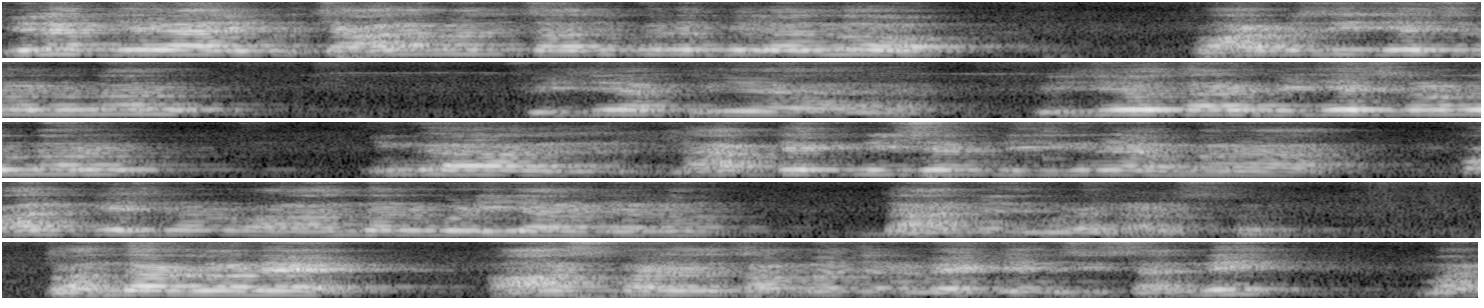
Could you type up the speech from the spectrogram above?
ఫిలప్ చేయాలి. ఇప్పుడు చాలామంది చదువుకునే పిల్లల్లో ఫార్మసీ చేసిన వాళ్ళు ఉన్నారు. ఫిజియో ఫిజియోథెరపీ చేసిన వాళ్ళు ఉన్నారు. ఇంకా ల్యాబ్ టెక్నీషియన్ డిగ్రీ మన క్వాలిఫికేషన్ వాళ్ళందరినీ కూడా ఇవ్వాలంటున్నాం దాని మీద కూడా నడుస్తుంది తొందరలోనే హాస్పిటల్ సంబంధించిన వేకెన్సీస్ అన్నీ మన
